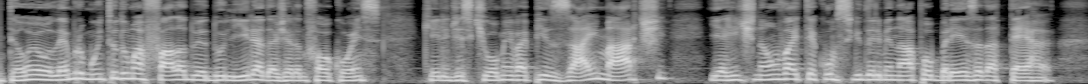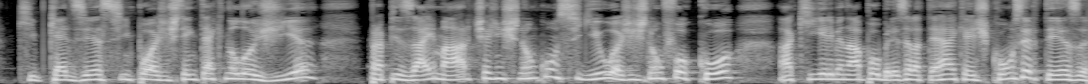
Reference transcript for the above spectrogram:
Então eu lembro muito de uma fala do Edu Lira, da Gerando Falcões, que ele diz que o homem vai pisar em Marte e a gente não vai ter conseguido eliminar a pobreza da Terra. Que quer dizer assim, pô, a gente tem tecnologia para pisar em Marte, a gente não conseguiu, a gente não focou aqui em eliminar a pobreza da Terra, que a gente com certeza,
